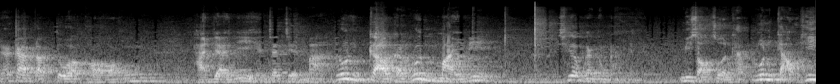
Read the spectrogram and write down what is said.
และการปรับตัวของหาดใหญ่นี่เห็นชัดเจนมาก รุ่นเก่ากับรุ่นใหม่นี่ เชื่อมกันตรงไหนยังไงมีสองส่วนครับ รุ่นเก่าที่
